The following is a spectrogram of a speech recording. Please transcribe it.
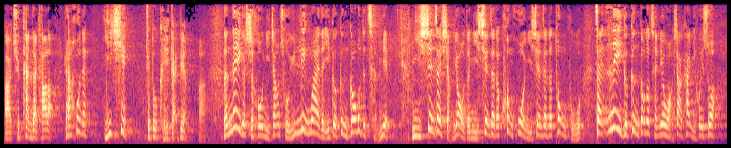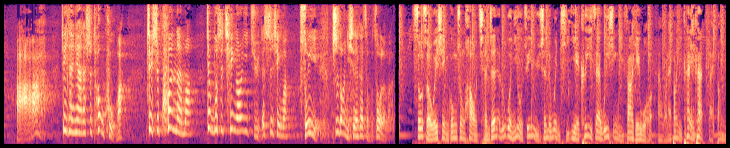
啊去看待她了，然后呢，一切就都可以改变了啊。那那个时候，你将处于另外的一个更高的层面，你现在想要的，你现在的困惑，你现在的痛苦，在那个更高的层面往下看，你会说啊，这他娘的是痛苦吗？这是困难吗？这不是轻而易举的事情吗？所以知道你现在该怎么做了吧？搜索微信公众号“陈真”，如果你有追女生的问题，也可以在微信里发给我，啊，我来帮你看一看，来帮你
